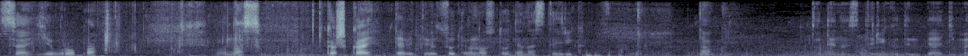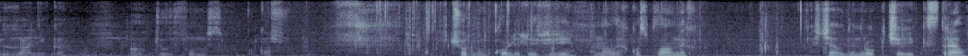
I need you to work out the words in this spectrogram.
це Європа. У нас Кашкай 9990, 11 рік. Так, 11 рік, 1.5 механіка. А, телефон ось покажу. В чорному кольорі на легкосплавних. Ще один рок чи рік стрел.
